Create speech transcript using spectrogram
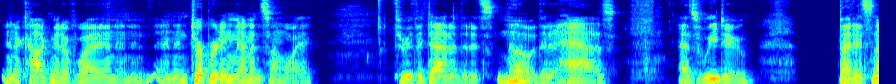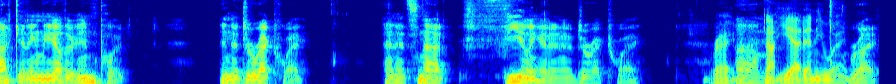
in a cognitive way and, and, and interpreting them in some way through the data that it's no that it has, as we do, but it's not getting the other input in a direct way, and it's not feeling it in a direct way. Right. Um, not yet, anyway. Right.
